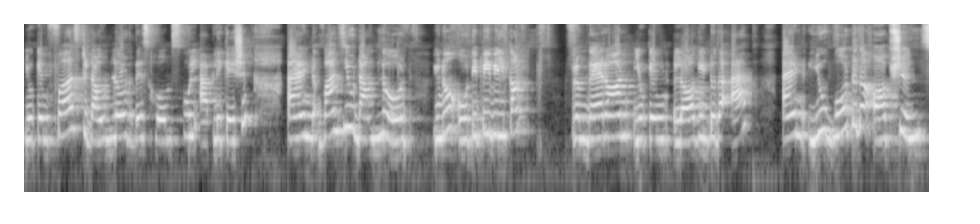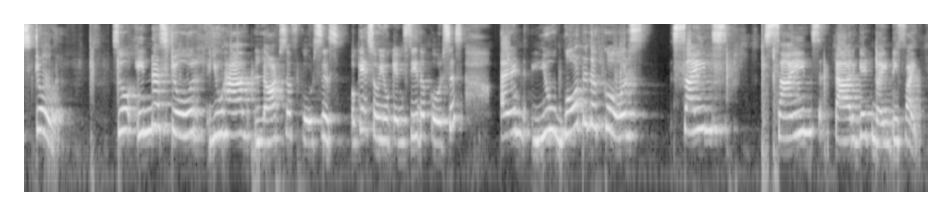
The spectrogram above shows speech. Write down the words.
You can first download this homeschool application and once you download, you know, OTP will come. From there on, you can log into the app and you go to the option store so in the store you have lots of courses okay so you can see the courses and you go to the course science science target 95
